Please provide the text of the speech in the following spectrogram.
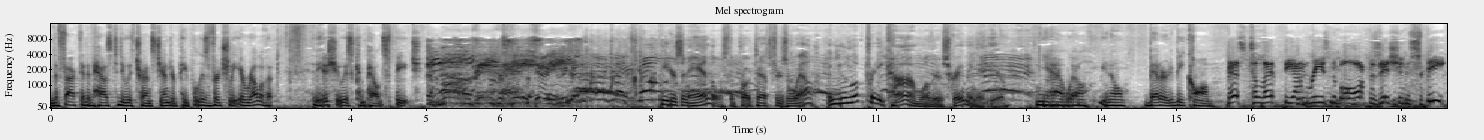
The fact that it has to do with transgender people is virtually irrelevant. The issue is compelled speech. Peterson handles the protesters well, and you look pretty calm while they're screaming at you. Yeah, well, you know, better to be calm. Best to let the unreasonable opposition speak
